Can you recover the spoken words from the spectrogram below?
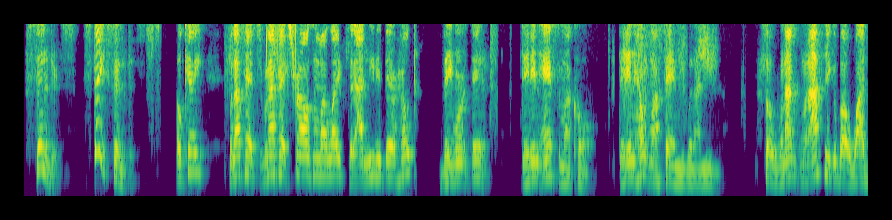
senators, state senators. Okay, when I've had when I've had trials in my life that I needed their help, they weren't there. They didn't answer my call. They didn't help my family when I needed them. So when I when I think about why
